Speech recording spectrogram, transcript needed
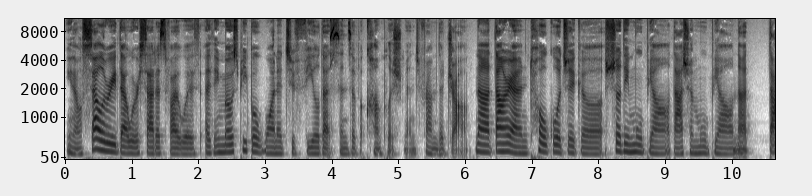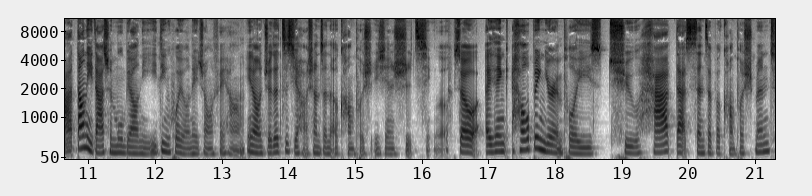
you know salary that we're satisfied with, I think most people wanted to feel that sense of accomplishment from the job. 那当然，透过这个设定目标、达成目标，那达当你达成目标，你一定会有那种非常，you know，觉得自己好像真的 accomplish 一件事情了。So I think helping your employees to have that sense of accomplishment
